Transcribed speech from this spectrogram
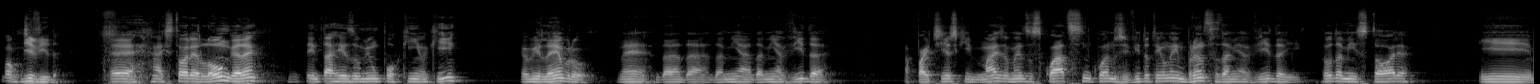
Bom, de vida. É, a história é longa, né? Vou tentar resumir um pouquinho aqui eu me lembro né, da, da, da, minha, da minha vida, a partir acho que mais ou menos dos 4, 5 anos de vida, eu tenho lembranças da minha vida e toda a minha história. E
